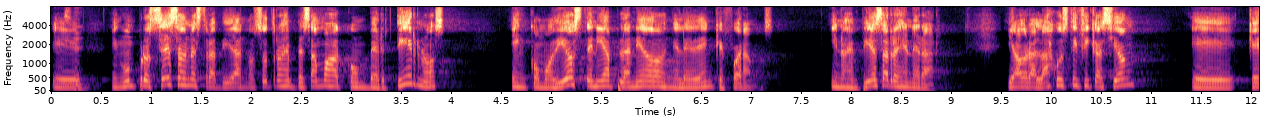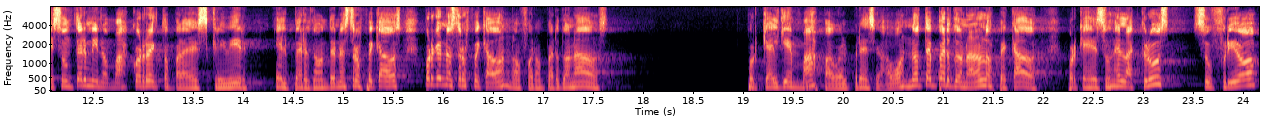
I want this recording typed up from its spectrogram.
Eh, en un proceso de nuestras vidas, nosotros empezamos a convertirnos en como Dios tenía planeado en el Edén que fuéramos. Y nos empieza a regenerar. Y ahora la justificación, eh, que es un término más correcto para describir el perdón de nuestros pecados, porque nuestros pecados no fueron perdonados porque alguien más pagó el precio. A vos no te perdonaron los pecados, porque Jesús en la cruz sufrió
